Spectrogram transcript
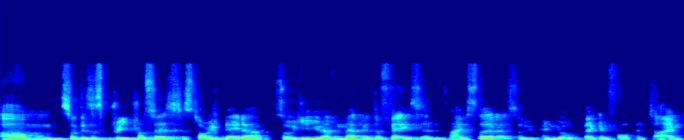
Um, so this is pre-processed historic data. So here you have a map interface and a time slider, so you can go back and forth in time.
